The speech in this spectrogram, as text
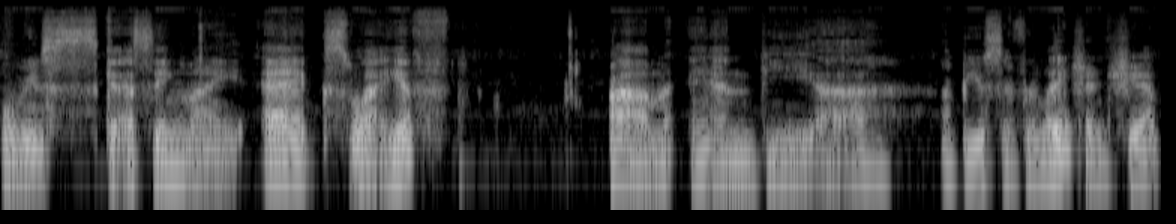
we'll be discussing my ex-wife um, and the uh, abusive relationship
